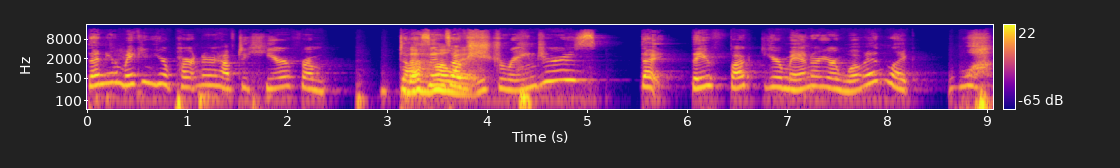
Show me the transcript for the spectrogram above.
then you're making your partner have to hear from dozens of strangers that they fucked your man or your woman? Like what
